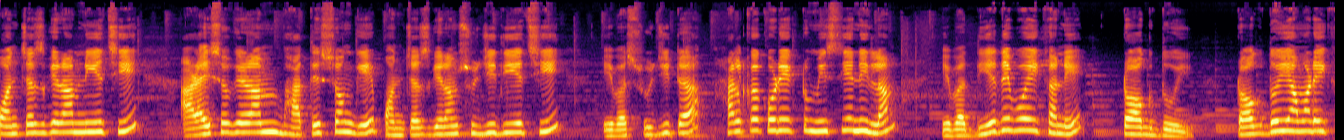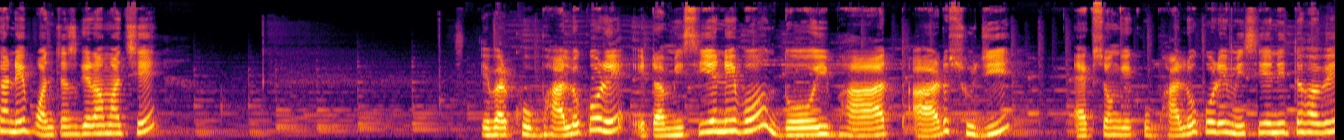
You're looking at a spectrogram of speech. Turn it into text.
পঞ্চাশ গ্রাম নিয়েছি। আড়াইশো গ্রাম ভাতের সঙ্গে পঞ্চাশ গ্রাম সুজি দিয়েছি। এবার সুজিটা হালকা করে একটু মিশিয়ে নিলাম। এবার দিয়ে দেব এখানে টক দই। টক দই আমার এখানে পঞ্চাশ গ্রাম আছে। এবার খুব ভালো করে এটা মিশিয়ে নেব। দই, ভাত আর সুজি। একসঙ্গে খুব ভালো করে মিশিয়ে নিতে হবে।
